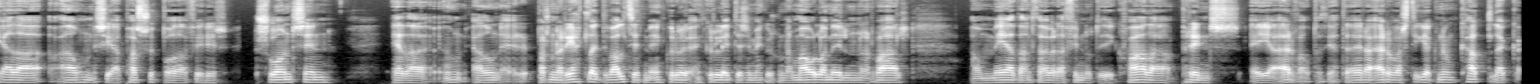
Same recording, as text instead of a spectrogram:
eða að hún sé að passa upp á það fyrir svonsinn eða að hún er bara svona réttlæti valdsitt með einhverju, einhverju leiti sem einhvers konar málamiðlunar val á meðan það verið að finna út í hvaða prins eigi að erfa át því þetta er að erfast í gegnum kalleg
